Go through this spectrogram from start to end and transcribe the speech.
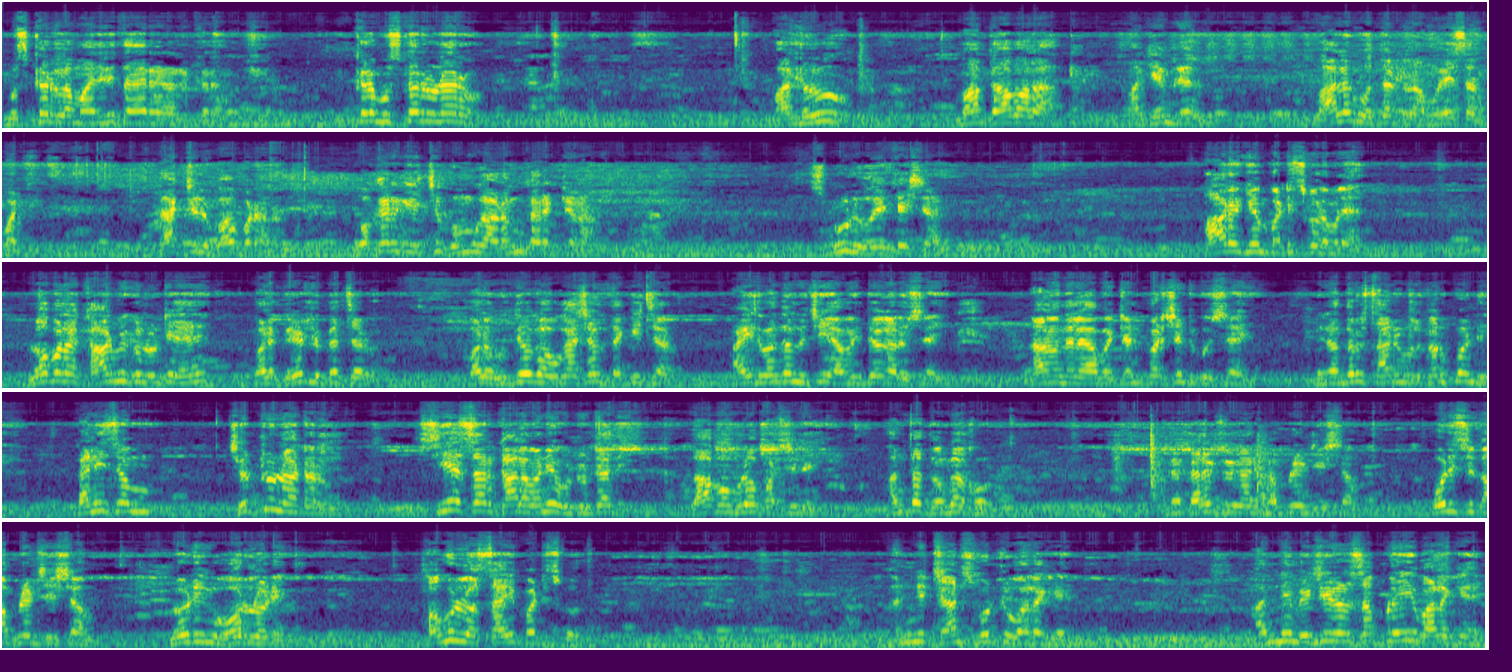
ముస్కర్ల మాదిరి తయారైనారు ఇక్కడ. ఇక్కడ ముస్కర్లు ఉన్నారు. వాళ్ళు మాకు కావాలా? మాకేం లేదు. వాళ్ళకు వద్దంటున్నా వైఎస్ఆర్ పార్టీ. ఫ్యాక్టరీలు బాగుపడాలి? ఒకరికి ఇచ్చి కొమ్ము కావడం కరెక్టేనా? స్కూలు వేసేసారు ఆరోగ్యం పట్టించుకోవడం లేదు లోపల కార్మికులు ఉంటే వాళ్ళ గ్రేడ్లు పెంచారు. వాళ్ళ ఉద్యోగ అవకాశాలు తగ్గించారు. ఐదు వందల నుంచి యాభై ఉద్యోగాలు వచ్చినాయి. నాలుగు వందల యాభై టెన్ పర్సెంట్కి వచ్చినాయి. మీరందరూ స్థానికులు కనుక్కోండి. కనీసం చెట్లు నాటరు. సిఎస్ఆర్ కాలం అని ఒకటి ఉంటుంది. లాభంలో పర్సెంటేజ్ అంతా దొంగ మేము కలెక్టర్ గారికి కంప్లైంట్ చేసినాం. పోలీసు కంప్లైంట్ చేసినాం. Loading overloading. పగుళ్ళు వస్తాయి పట్టించుకోదు అన్ని ట్రాన్స్పోర్ట్ వాళ్ళకే. అన్ని మెటీరియల్ సప్లై వాళ్ళకే.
